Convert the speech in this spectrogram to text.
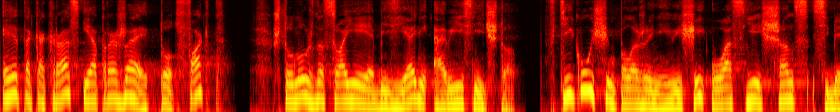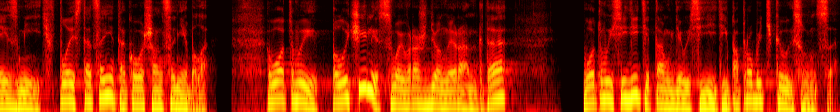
это как раз и отражает тот факт, что нужно своей обезьяне объяснить, что в текущем положении вещей у вас есть шанс себя изменить. В плейстоцене такого шанса не было. Вот вы получили свой врожденный ранг, да? Вот вы сидите там, где вы сидите, и попробуйте-ка высунуться.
